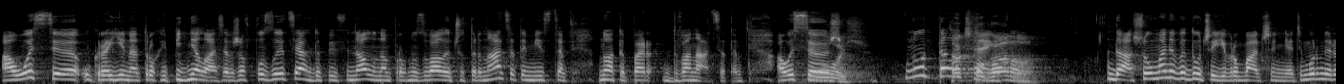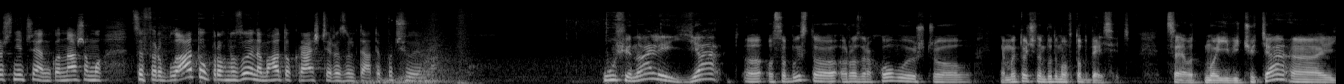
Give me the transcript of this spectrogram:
А ось е, Україна трохи піднялася вже в позиціях. До півфіналу нам прогнозували 14 місце. Ну а тепер 12. А ось е, Ой, ну так погано. Да, що у мене ведучий Євробачення Тимур Мірошніченко нашому циферблату прогнозує набагато кращі результати. Почуємо. У фіналі я е, особисто розраховую, що ми точно будемо в топ 10 Це от мої відчуття. Е,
